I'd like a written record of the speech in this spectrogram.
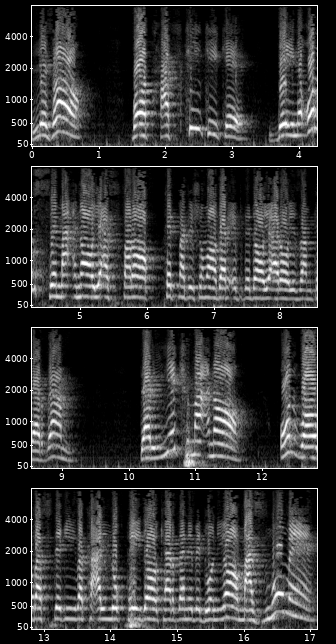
لذا با تفکیکی که بین اون سه معنای از فراق خدمت شما در ابتدای عرایزم کردم در یک معنا اون وابستگی و تعلق پیدا کردن به دنیا مضمومه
